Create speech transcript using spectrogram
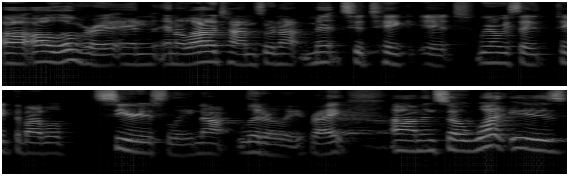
uh, all over it, and and a lot of times we're not meant to take it. We always say take the Bible seriously, not literally, right? Um, and so, what is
